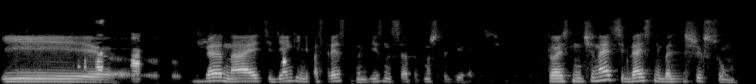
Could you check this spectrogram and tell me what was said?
И уже на эти деньги непосредственно бизнес этот масштабировать. То есть начинать всегда с небольших сумм.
